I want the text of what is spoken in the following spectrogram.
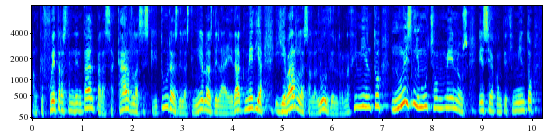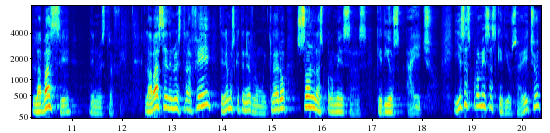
Aunque fue trascendental para sacar las escrituras de las tinieblas de la Edad Media y llevarlas a la luz del Renacimiento, no es ni mucho menos ese acontecimiento la base de nuestra fe. La base de nuestra fe, tenemos que tenerlo muy claro, son las promesas que Dios ha hecho. Y esas promesas que Dios ha hecho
